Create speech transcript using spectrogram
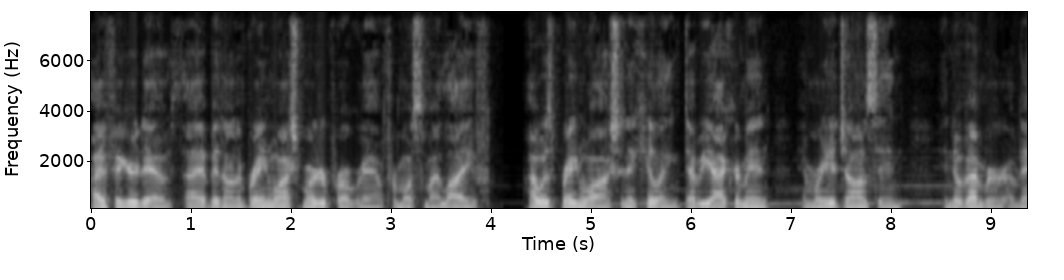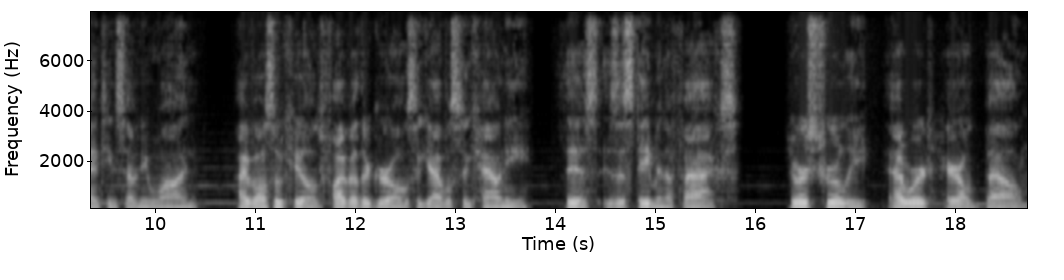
I figured out that I have been on a brainwash murder program for most of my life. I was brainwashed into killing Debbie Ackerman and Maria Johnson in November of 1971. I have also killed five other girls in Galveston County. This is a statement of facts. Yours truly, Edward Harold Bell.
